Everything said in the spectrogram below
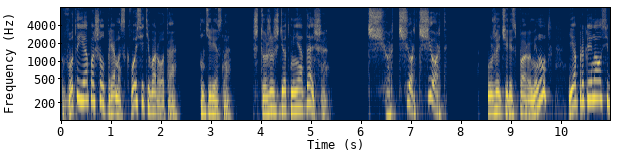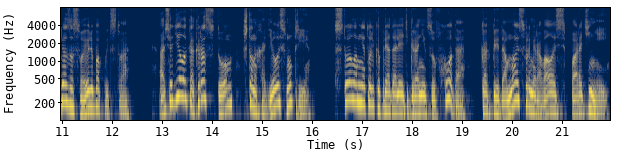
Вот и я пошел прямо сквозь эти ворота. Интересно, что же ждет меня дальше? Черт, черт, черт! Уже через пару минут я проклинал себя за свое любопытство. А все дело как раз в том, что находилось внутри. Стоило мне только преодолеть границу входа, как передо мной сформировалась пара теней.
